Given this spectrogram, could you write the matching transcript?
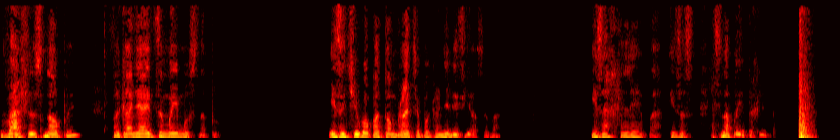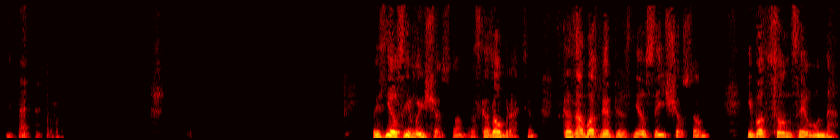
Ваши снопы поклоняются моему снопу. Из-за чего потом братья поклонились Иосифа. Из-за хлеба. Из-за снопы это хлеб. Приснился ему еще сон, рассказал братьям, сказал, вот мне приснился еще сон, и вот солнце и луна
